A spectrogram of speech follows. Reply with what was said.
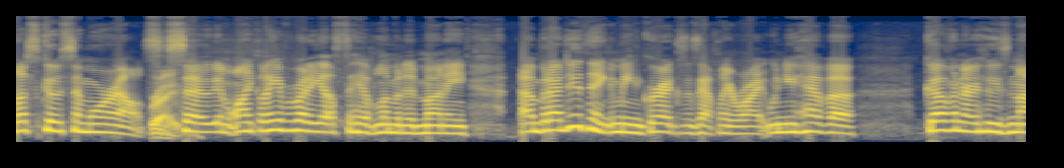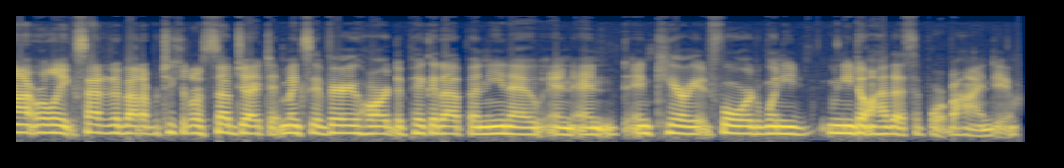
Let's go somewhere else. Right. So, you know, like, like everybody else, they have limited money. Um, but I do think, I mean, Greg's exactly right. When you have a governor who's not really excited about a particular subject, it makes it very hard to pick it up and you know and, and, and carry it forward when you when you don't have that support behind you.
